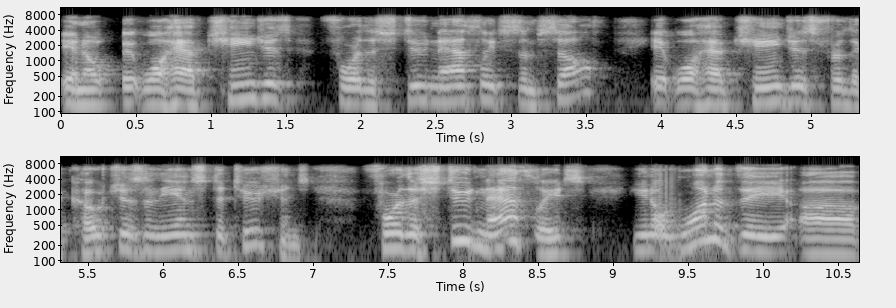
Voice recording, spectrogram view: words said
You know, it will have changes for the student athletes themselves. It will have changes for the coaches and the institutions. For the student athletes, you know, one of the uh,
